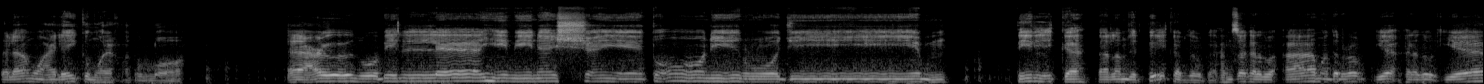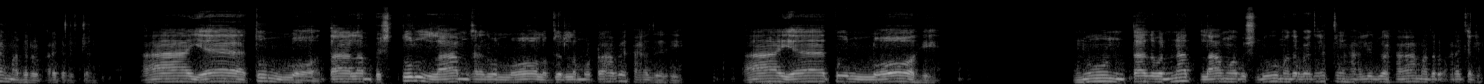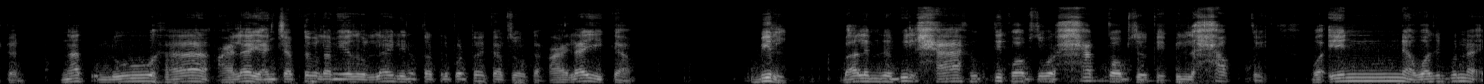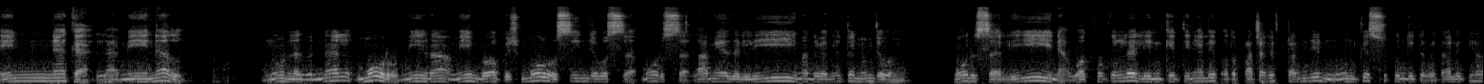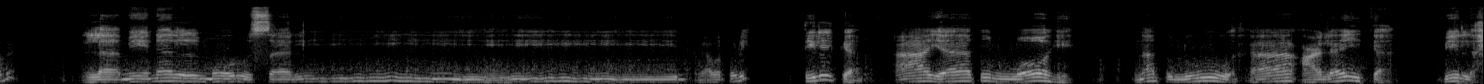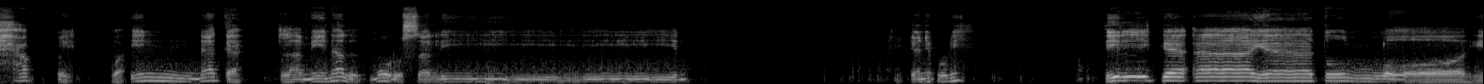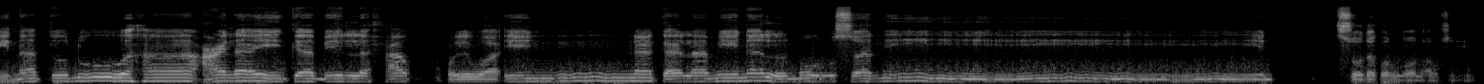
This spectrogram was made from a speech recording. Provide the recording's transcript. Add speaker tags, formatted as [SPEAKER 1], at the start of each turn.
[SPEAKER 1] السلام عليكم ورحمة الله أعوذ بالله من الشيطان الرجيم تلك تعلم زي تلك بزوجة همسة كردو آ مدرب يا كردو يا مدرب حركة لفتان آيات الله تعلم بشتول لام كردو الله لفظ الله متحبه هذه آيات الله নুন তাজ ও নাত লাম হবে লু মাদার বাকি লিফটন হালি হা মাদার আরেকা লিফটন নাত লু হা আলাই আইন চাপতে বললাম ইয়াজ উল্লাহ লিন তাড়াতাড়ি পড়তে হয় কাপ জোরকা আলাইকা বিল বালেম বিল হা হুত্তি কব জোর হাক কব জোরকে বিল হাক وإن واجب قلنا إنك لمينال نون لبنال مور ميرا ميم روبش مور سين جبسا مورسا لام يزل لي ماذا بقول نون جبنا মুরসালিনা, ওয়াকফ করলে লিনকে তিন আলিফ অত পাঁচ আলিফ টান দিয়ে নুনকে সুকুন দিতে হবে, তাহলে কি হবে? লামিনাল মুরসালিন। আমি আবার পড়ি, তিলকা আয়াতুল্লাহি নাতলুহা আলাইকা বিল হাক্কি ওয়া ইন্নাকা লামিনাল মুরসালিন। টেনে পড়ি। تلك آيات الله نتلوها عليك بالحق وإنك لمن المرسلين. صدق الله العظيم.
